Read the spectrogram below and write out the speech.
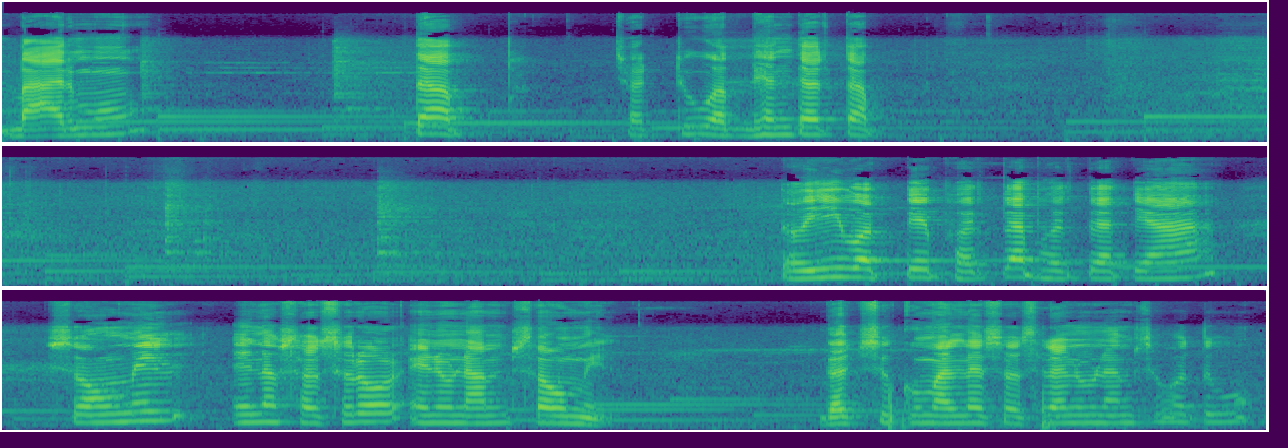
બારમું તપ, છઠ્ઠું અભ્યંતર તપ. તો એ વખતે ફરતા ફરતા ત્યાં સૌમિલ, એનો સસરો, એનું નામ સૌમિલ. ગજસુકુમારના સસરાનું નામ શું હતું?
